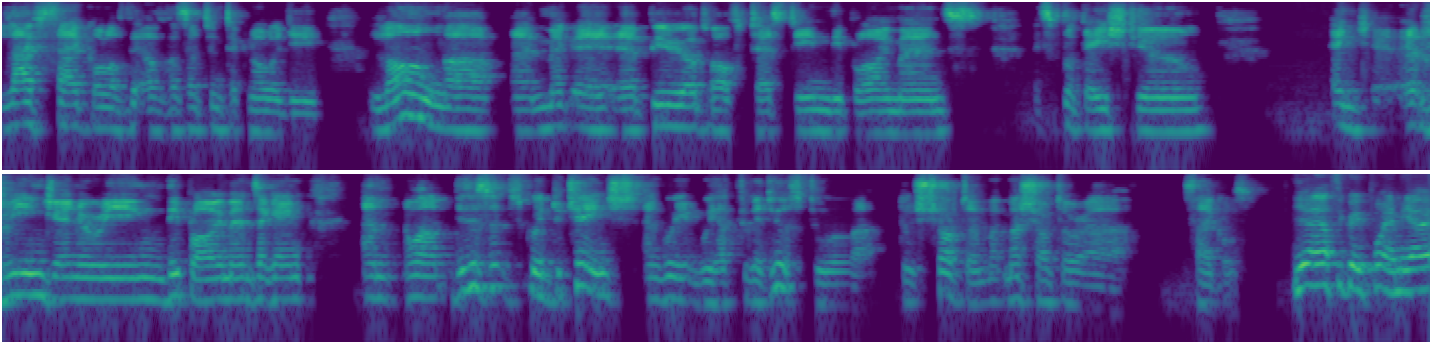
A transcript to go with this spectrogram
life cycle of, the, of a certain technology, long uh, uh, periods of testing, deployments, exploitation, and re-engineering, deployments again. And well, this is going to change, and we, we have to get used to uh, to shorter, much shorter uh, cycles. Yeah, that's a great point. I mean, I,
